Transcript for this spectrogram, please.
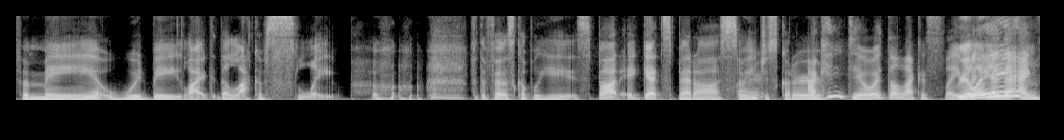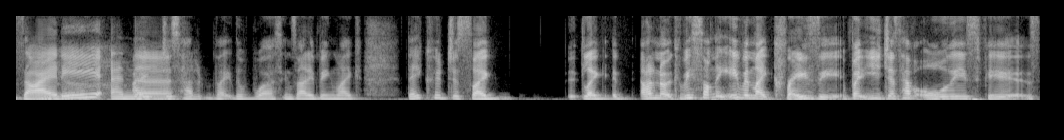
for me would be like the lack of sleep for the first couple of years, but it gets better. So you just got to. I can deal with the lack of sleep. Really? yeah, the anxiety and the. I just had like the worst anxiety being like, they could just like, like it- I don't know, it could be something even like crazy, but you just have all these fears,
